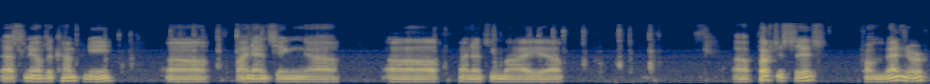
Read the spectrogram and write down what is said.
That's the name of the company. Uh, financing uh, uh, financing my uh, uh, purchases from vendor.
